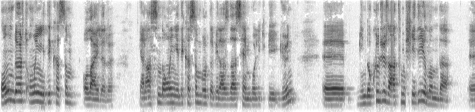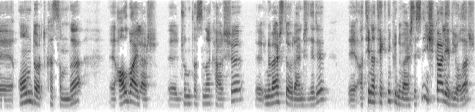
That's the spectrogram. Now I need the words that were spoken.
14-17 Kasım olayları. Yani aslında 17 Kasım burada biraz daha sembolik bir gün. E, 1967 yılında e, 14 Kasım'da e, Albaylar e, Cuntası'na karşı e, üniversite öğrencileri e, Atina Teknik Üniversitesi'ni işgal ediyorlar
